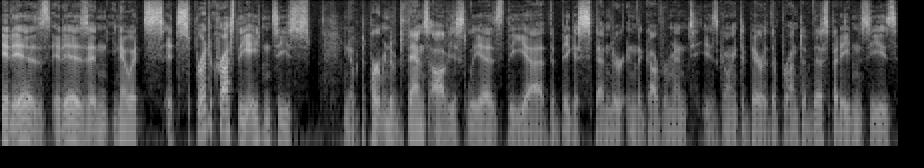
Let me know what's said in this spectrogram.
It is. It is, and you know, it's it's spread across the agencies. You know, Department of Defense, obviously, as the uh, the biggest spender in the government, is going to bear the brunt of this. But agencies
